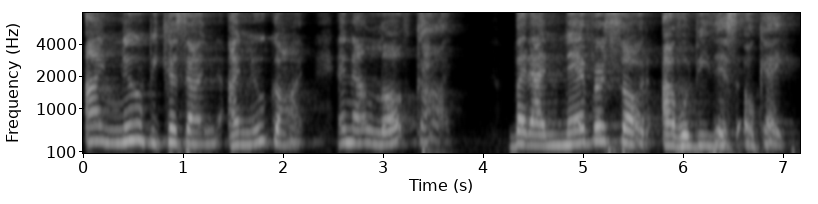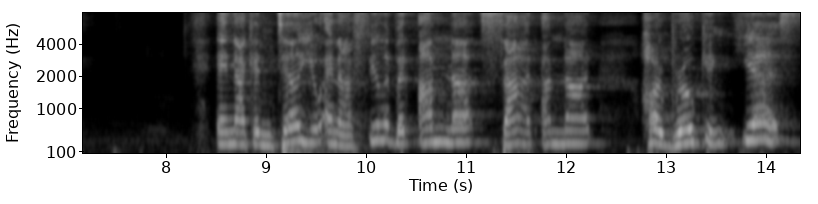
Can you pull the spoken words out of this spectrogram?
I knew because I, I knew God and I love God, but I never thought I would be this okay. And I can tell you, and I feel it, but I'm not sad. I'm not heartbroken. Yes,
